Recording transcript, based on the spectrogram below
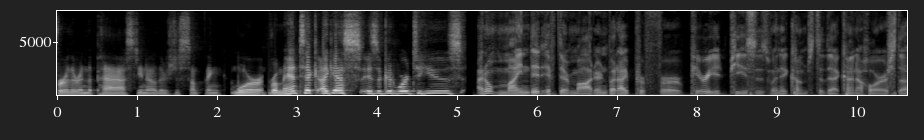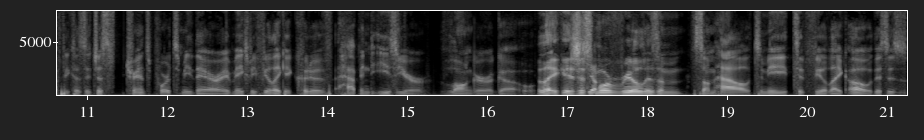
further in the past. You know, there's just something more romantic, I guess, is a good word to use. I don't mind it if they're modern, but I prefer period pieces when it comes to that kind of horror stuff because it just transports me there. It makes me feel like it could have happened easier longer ago. Like it's just Yep. more realism somehow to me to feel like, oh, this is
